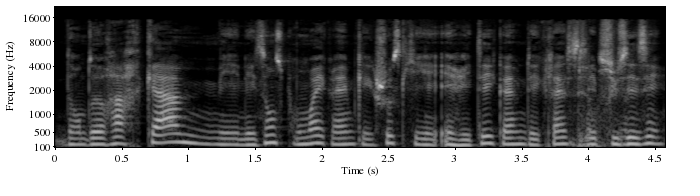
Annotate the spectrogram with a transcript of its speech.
dans de rares cas, mais l'aisance pour moi est quand même quelque chose qui est hérité quand même des classes les plus aisées.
